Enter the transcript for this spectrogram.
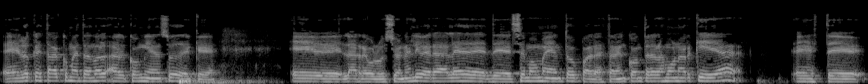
Es lo que estaba comentando al, al comienzo de que eh, las revoluciones liberales de, de ese momento, para estar en contra de las monarquías, este,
